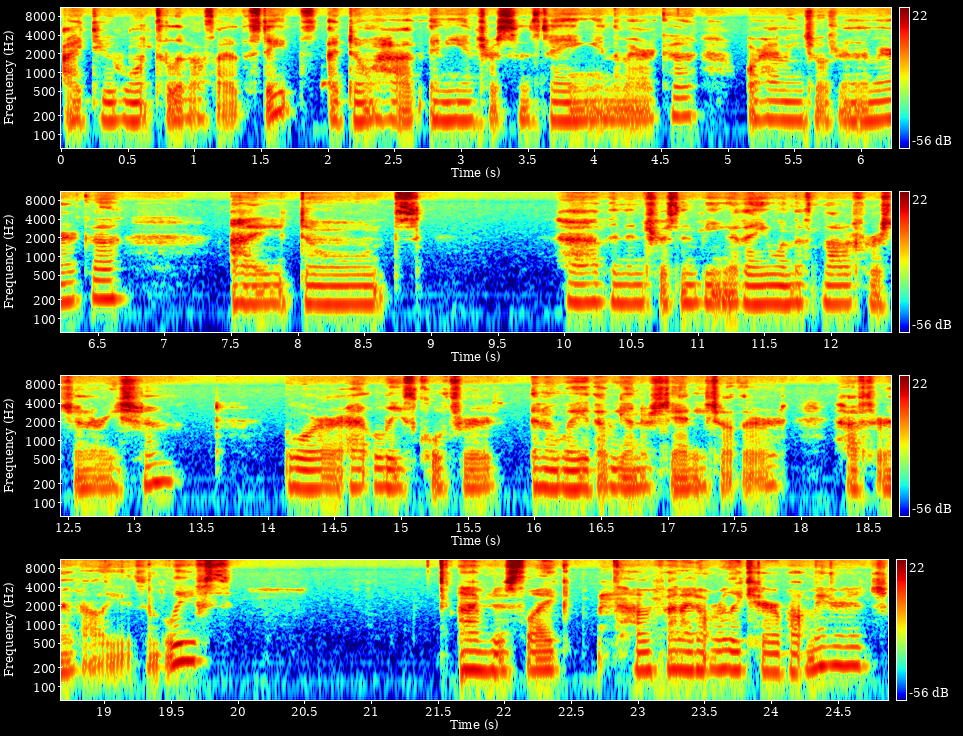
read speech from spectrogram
I do want to live outside of the States. I don't have any interest in staying in America or having children in America. I don't have an interest in being with anyone that's not a first generation or at least cultured in a way that we understand each other have certain values and beliefs. I'm just like having fun. I don't really care about marriage.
